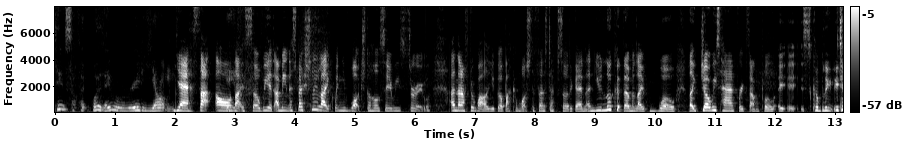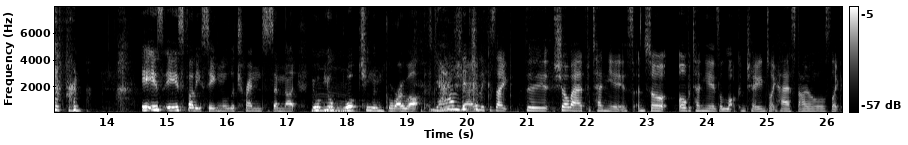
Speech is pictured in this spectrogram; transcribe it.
think stuff like whoa they were really young. Yes, that oh, If- that is so weird. I mean, especially like when you've watched the whole series through, and then after a while you go back and watch the first episode again, and you look at them and like, whoa, like Joey's hair, for example, it, it's completely different. It is it is funny seeing all the trends and like you're you're hmm. watching them grow up. Yeah, literally, because like the show aired for ten years, and so over ten years, a lot can change, like hairstyles, like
